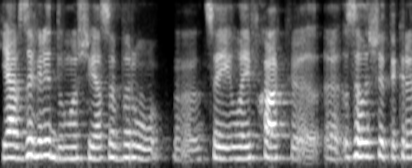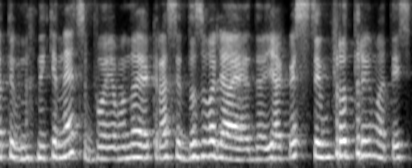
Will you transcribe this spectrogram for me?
Я взагалі думаю, що я заберу е, цей лайфхак е, е, залишити креативних на кінець, бо воно якраз і дозволяє да, якось цим протриматись.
